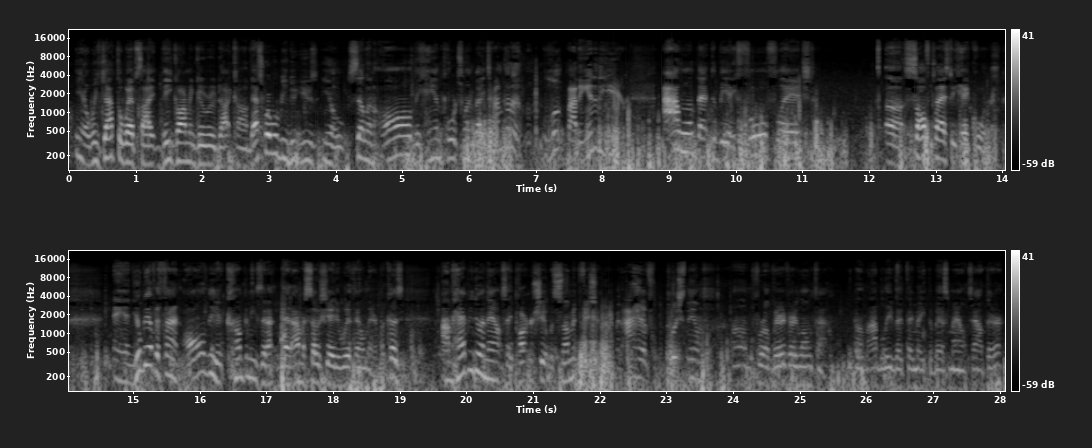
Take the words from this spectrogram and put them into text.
you know, we've got the website, thegarminguru.com. That's where we'll be use, you know, selling all the hand poured swim baits. I'm going to look by the end of the year I want that to be a full-fledged uh, soft plastic headquarters. And you'll be able to find all the companies that, I, that I'm associated with on there because I'm happy to announce a partnership with Summit Fishing Equipment. I have pushed them um, for a very, very long time. Um, I believe that they make the best mounts out there.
